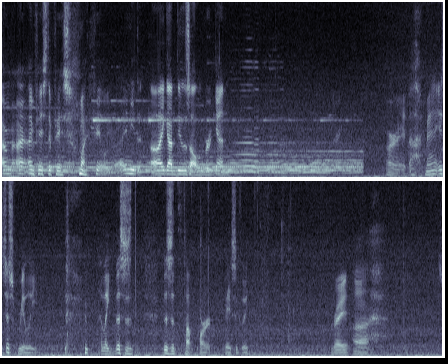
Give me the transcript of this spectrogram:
I'm, I'm face to face with my failure. I need to. I gotta do this all over again. Alright, uh, man, it's just really. like, this is. This is the tough part, basically. Right, uh. so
